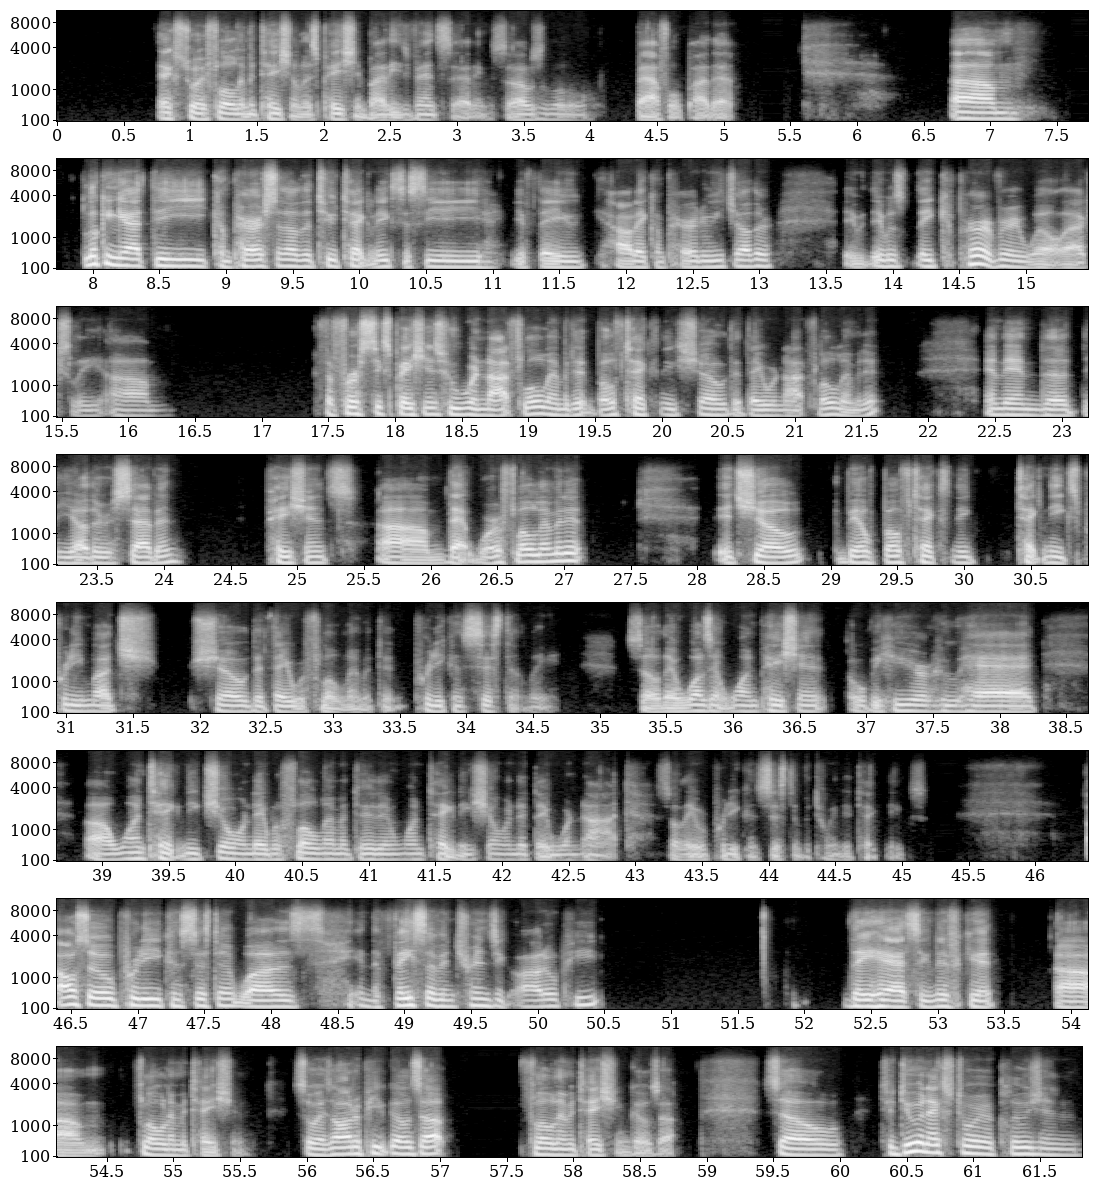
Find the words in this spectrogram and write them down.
expiratory flow limitation on this patient by these vent settings. So I was a little baffled by that. Um, looking at the comparison of the two techniques to see if they, how they compare to each other, it, it was, they compare very well actually. Um, the first six patients who were not flow limited, both techniques showed that they were not flow limited. And then the, the other seven patients um, that were flow limited, it showed both, both technique, techniques pretty much showed that they were flow limited pretty consistently. So there wasn't one patient over here who had uh, one technique showing they were flow limited and one technique showing that they were not. So they were pretty consistent between the techniques. Also pretty consistent was in the face of intrinsic auto PEEP, they had significant um, flow limitation. So as auto PEEP goes up, flow limitation goes up. So to do an expiratory occlusion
